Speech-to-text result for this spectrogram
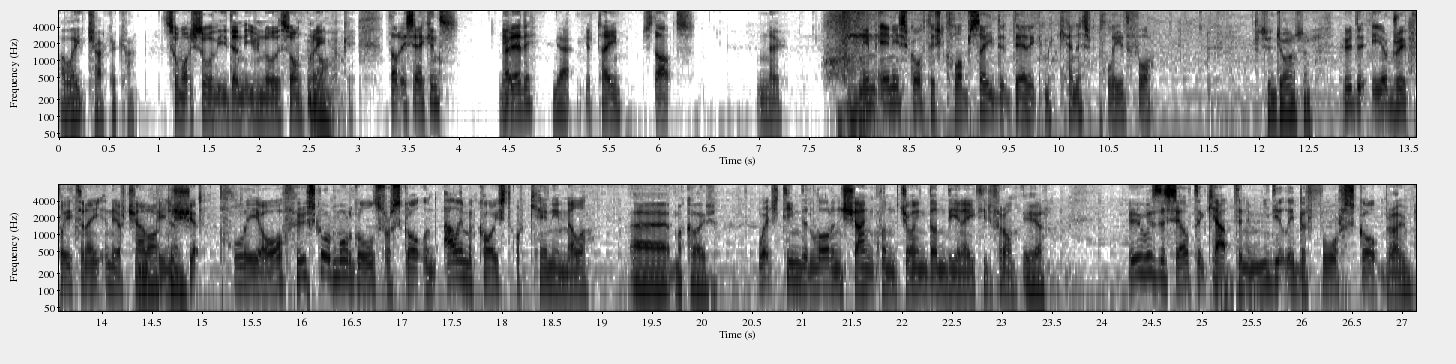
I like Chaka Khan. So much so that you didn't even know the song. Right, No. okay. 30 seconds. You Right. ready? Yeah. Your time starts now. Name any Scottish club side that Derek McInnes played for. St Johnstone. Who did Airdrie play tonight in their championship playoff? Who scored more goals for Scotland, Ali McCoist or Kenny Miller? Uh, McCoy's. Which team did Lawrence Shankland join Dundee United from? Ayr. Who was the Celtic captain immediately before Scott Brown?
